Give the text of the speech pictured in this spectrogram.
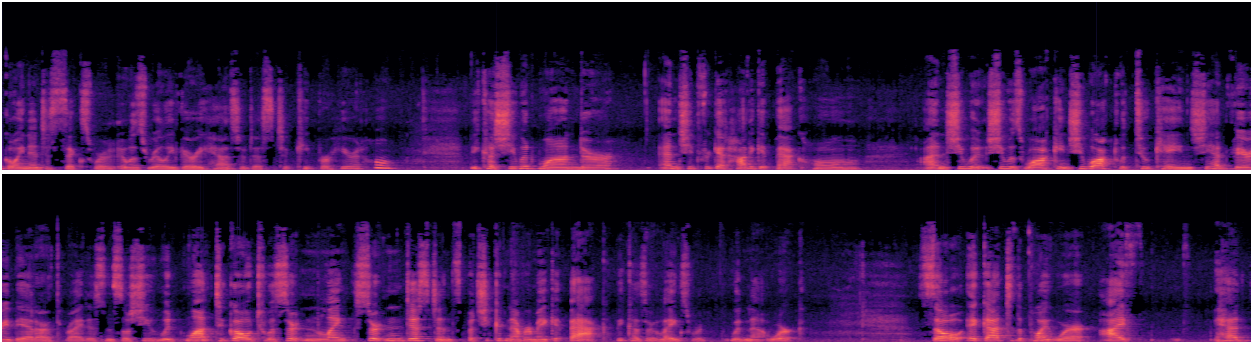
going into six, where it was really very hazardous to keep her here at home because she would wander and she'd forget how to get back home. And she would she was walking. She walked with two canes. She had very bad arthritis, and so she would want to go to a certain length, certain distance, but she could never make it back because her legs were would not work. So it got to the point where I had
